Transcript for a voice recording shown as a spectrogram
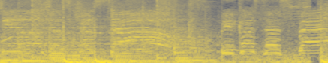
She just because the space.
